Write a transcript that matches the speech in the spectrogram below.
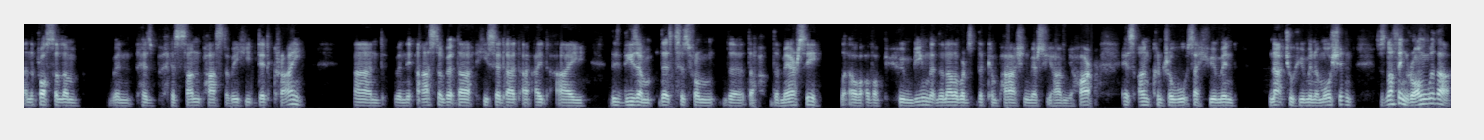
And the Prophet, when his his son passed away, he did cry. And when they asked him about that, he said, "I, I, I these are this is from the the, the mercy of, of, a human being. That in other words, the compassion, mercy you have in your heart, it's uncontrollable. It's a human, natural human emotion. There's nothing wrong with that.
